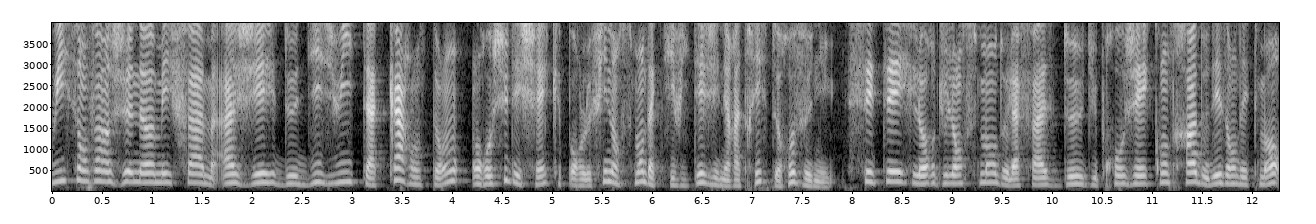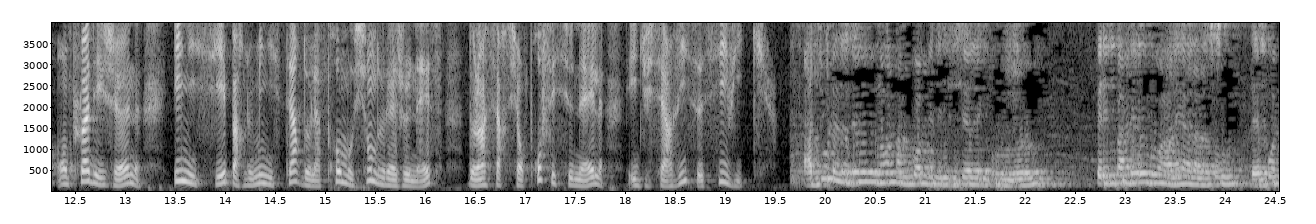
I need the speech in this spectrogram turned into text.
820 jeunes hommes et femmes âgés de 18 à 40 ans ont reçu des chèques pour le financement d'activités génératrices de revenus. C'était lors du lancement de la phase 2 du projet Contrat de désendettement emploi des jeunes, initié par le ministère de la Promotion de la jeunesse, de l'insertion professionnelle et du service civique. À tous les jeunes non encore bénéficiaires des projets, préparez-vous à aller à l'assaut des points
